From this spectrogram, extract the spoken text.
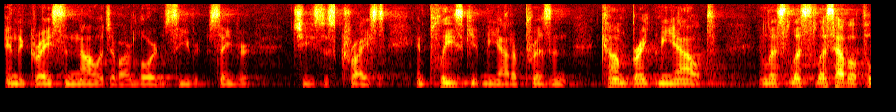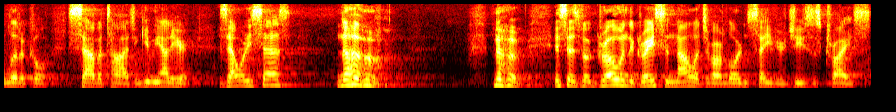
in the grace and knowledge of our Lord and Savior, Jesus Christ. And please get me out of prison. Come break me out. And let's, let's, let's have a political sabotage and get me out of here. Is that what he says? No. No, it says, but grow in the grace and knowledge of our Lord and Savior, Jesus Christ.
